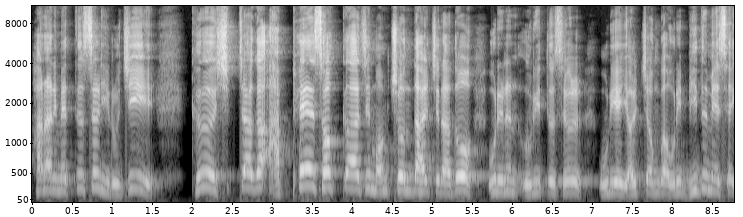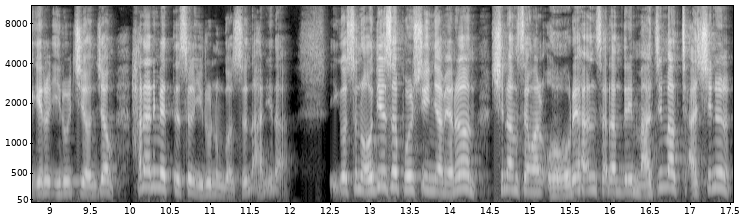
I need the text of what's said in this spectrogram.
하나님의 뜻을 이루지. 그 십자가 앞에서까지 멈추온다 할지라도 우리는 우리 뜻을 우리의 열정과 우리 믿음의 세계를 이룰지언정 하나님의 뜻을 이루는 것은 아니다. 이것은 어디에서 볼 수 있냐면은 신앙생활 오래 한 사람들이 마지막 자신을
